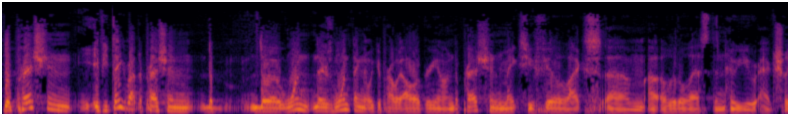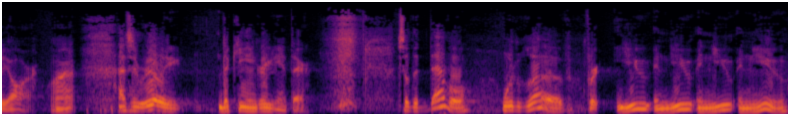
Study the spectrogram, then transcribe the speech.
depression, if you think about depression, the, the one, there's one thing that we could probably all agree on. Depression makes you feel like, um, a, a, little less than who you actually are. Alright? That's really the key ingredient there. So the devil would love for you and you and you and you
